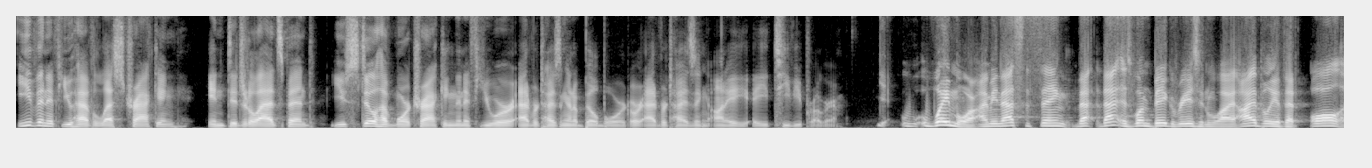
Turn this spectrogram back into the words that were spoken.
even if you have less tracking in digital ad spend, you still have more tracking than if you were advertising on a billboard or advertising on a, a TV program. Yeah, way more. I mean, that's the thing. That that is one big reason why I believe that all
